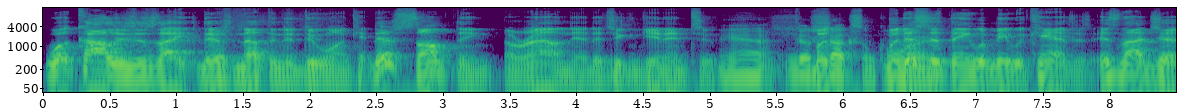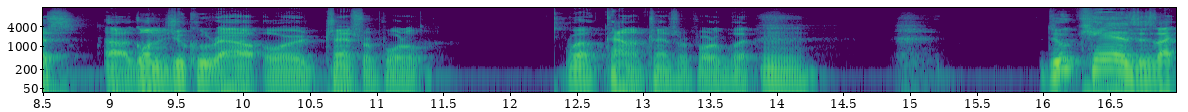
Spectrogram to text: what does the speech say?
What college is like? There's nothing to do on. Can- There's something around there that you can get into. Yeah, go But, shuck some corn. but this is the thing with me with Kansas. It's not just uh, going to JUCO route or transfer portal. Well, kind of transfer portal, but Mm. do Kansas like?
